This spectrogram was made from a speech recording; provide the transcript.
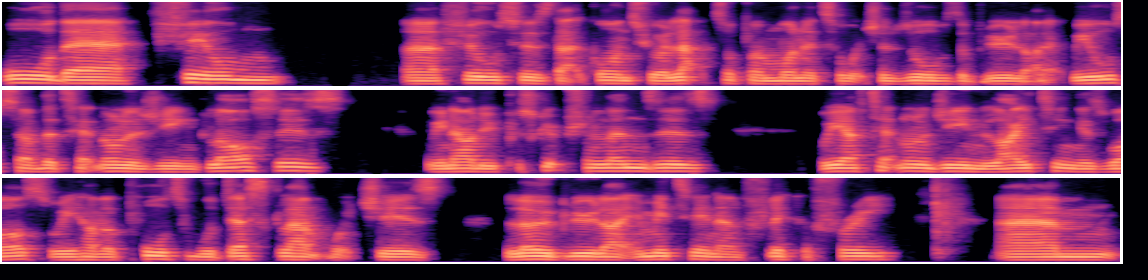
or they're film uh, filters that go onto your laptop and monitor, which absorbs the blue light. We also have the technology in glasses. We now do prescription lenses. We have technology in lighting as well. So we have a portable desk lamp, which is low blue light emitting and flicker free. Um,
